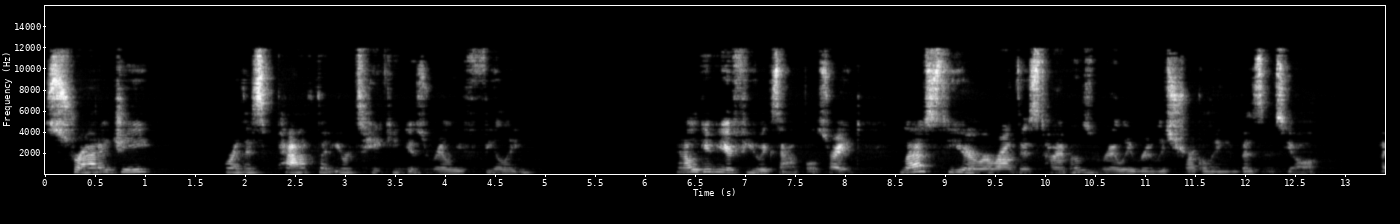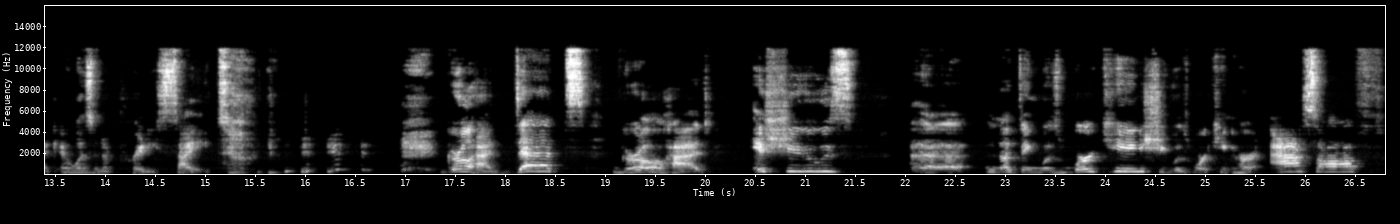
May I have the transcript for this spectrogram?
strategy or this path that you're taking is really feeling. And I'll give you a few examples, right? last year around this time, I was really, really struggling in business, y'all. Like, it wasn't a pretty sight. girl had debts, girl had issues, uh, nothing was working. She was working her ass off.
